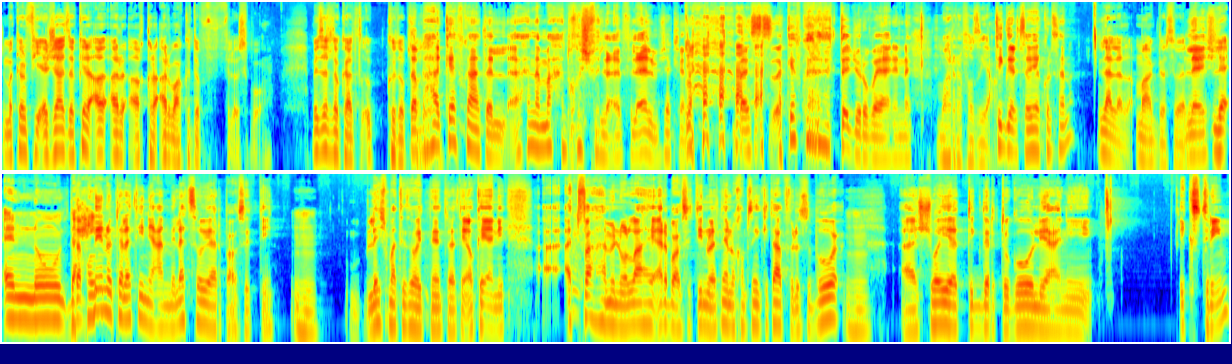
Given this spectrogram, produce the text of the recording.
لما كان في إجازة وكذا أقرأ أربع كتب في الأسبوع بالذات لو كانت كتب طب صغيرة. كيف كانت ال... إحنا ما حنخش في الع- في العلم شكلنا بس كيف كانت التجربة يعني إنك مرة فظيعة تقدر تسويها كل سنة؟ لا لا لا ما أقدر أسويها ليش؟ لأنه طب دحين 32 يا عمي لا تسوي 64 مهم. ليش ما تسوي 32 أوكي يعني أتفهم إنه والله 64 ولا 52 كتاب في الأسبوع آه شوية تقدر تقول يعني Extreme.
